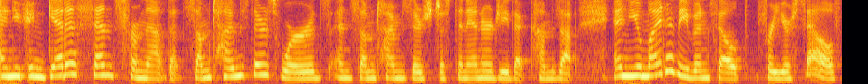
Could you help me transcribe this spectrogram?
and you can get a sense from that that sometimes there's words and sometimes there's just an energy that comes up. And you might have even felt for yourself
